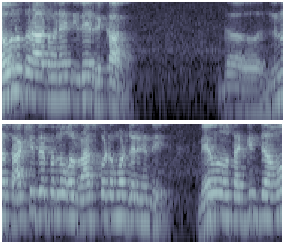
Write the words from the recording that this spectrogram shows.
డౌన్కు రావడం అనేది ఇదే రికార్డ్. నిన్న సాక్షి పేపర్లో వాళ్ళు రాసుకోవడం కూడా జరిగింది. మేము తగ్గించాము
